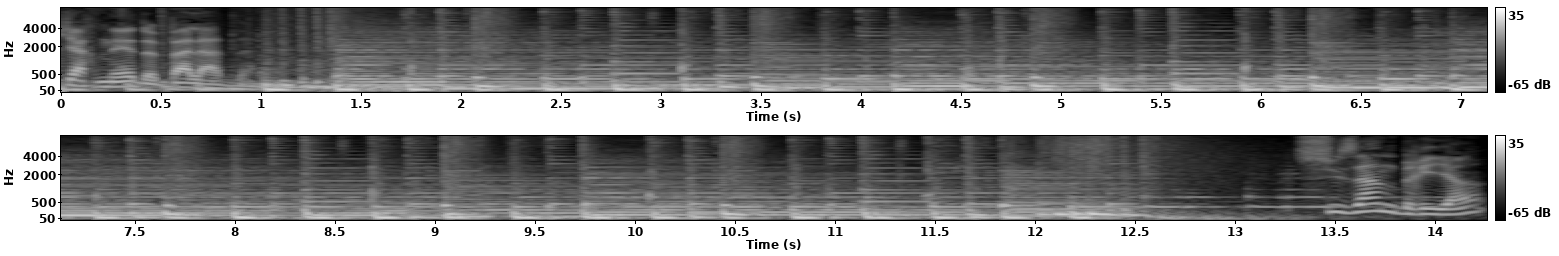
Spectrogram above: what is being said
Carnet de balade. Suzanne Briand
